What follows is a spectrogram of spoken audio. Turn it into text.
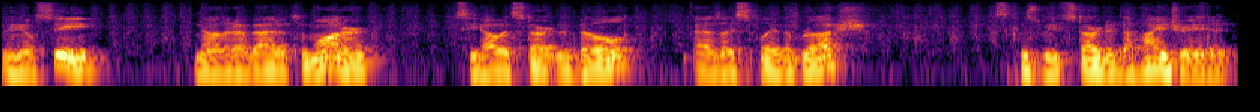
And you'll see, now that I've added some water, see how it's starting to build as I splay the brush? It's because we've started to hydrate it.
